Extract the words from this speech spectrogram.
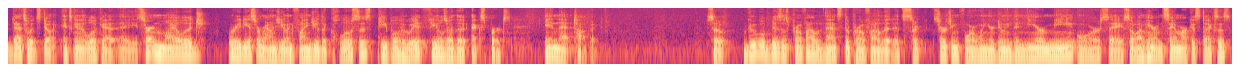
That's what it's doing. It's going to look at a certain mileage radius around you and find you the closest people who it feels are the experts in that topic. So, Google Business Profile, that's the profile that it's searching for when you're doing the near me or say, so I'm here in San Marcos, Texas.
